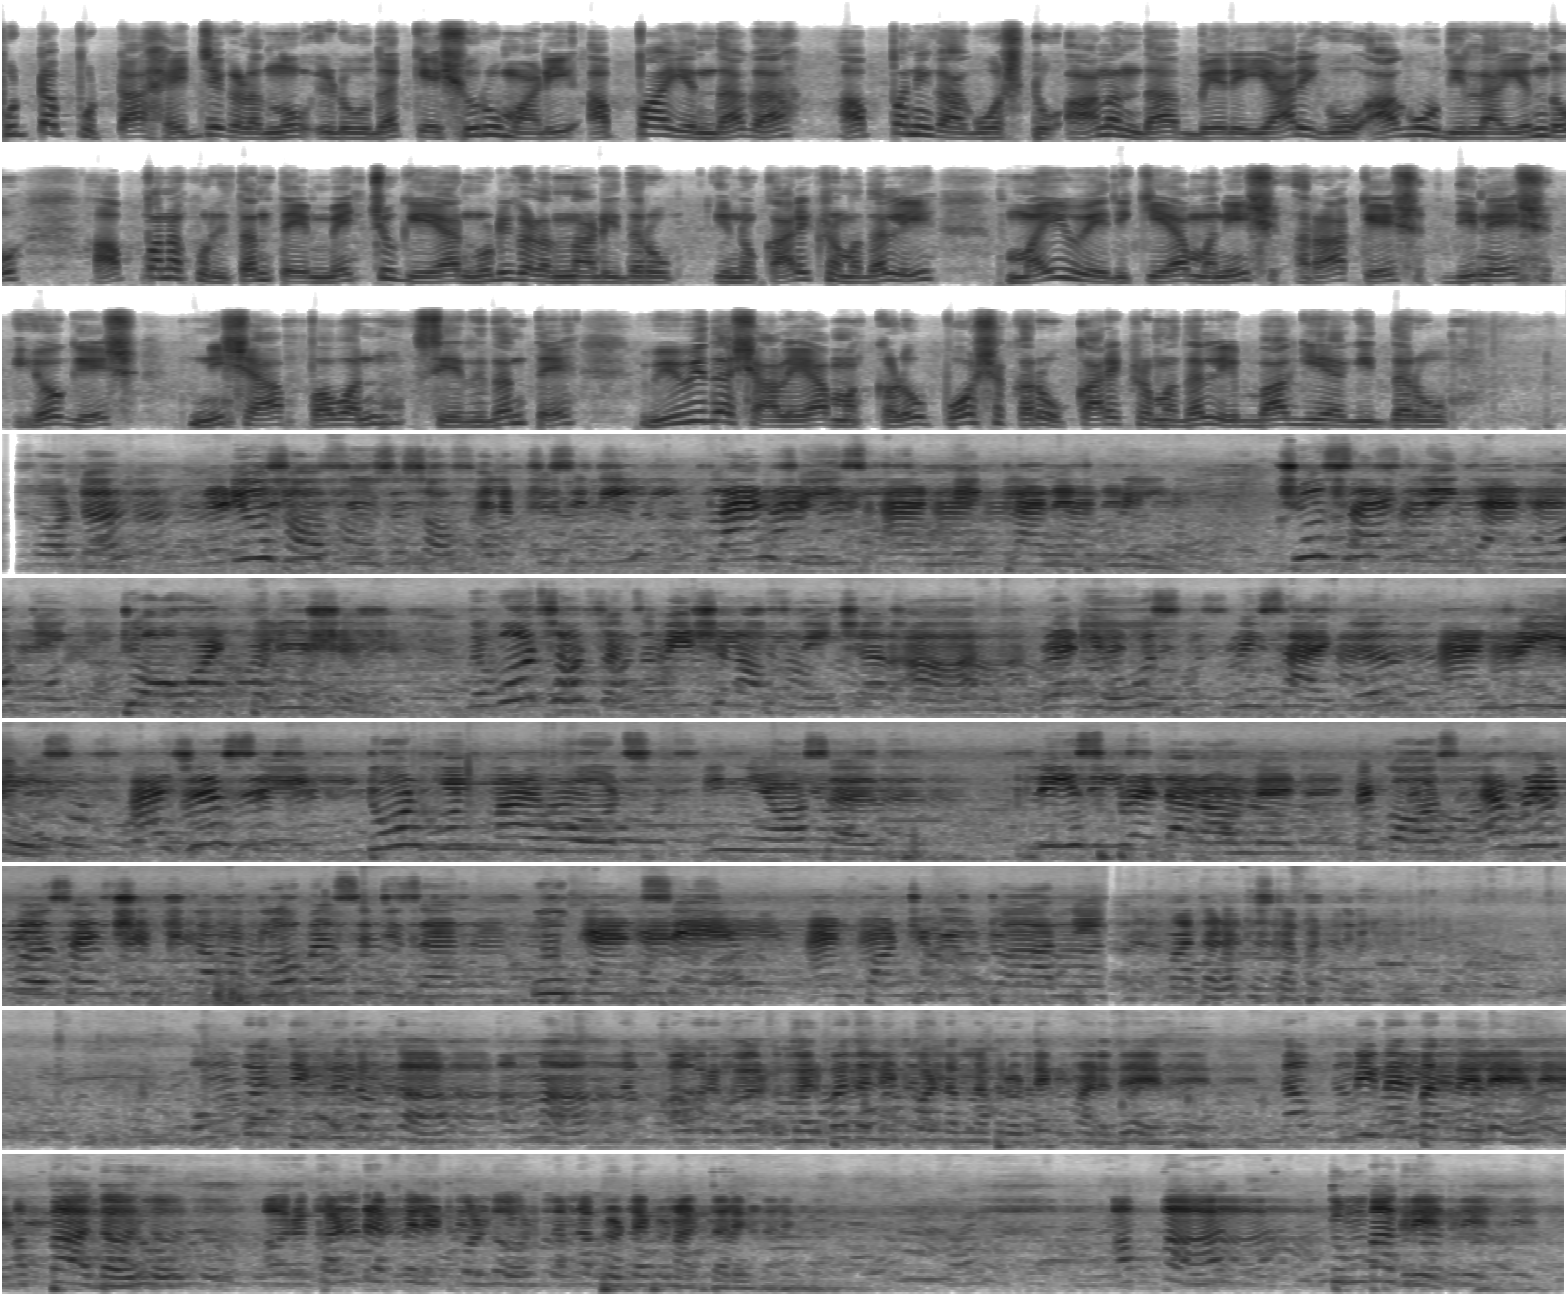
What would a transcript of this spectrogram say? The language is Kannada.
ಪುಟ್ಟ ಪುಟ್ಟ ಹೆಜ್ಜೆಗಳನ್ನು ಇಡುವುದಕ್ಕೆ ಶುರು ಮಾಡಿ ಅಪ್ಪ ಎಂದಾಗ ಅಪ್ಪನಿಗಾಗುವಷ್ಟು ಆನಂದ ಬೇರೆ ಯಾರಿಗೂ ಆಗುವುದಿಲ್ಲ ಎಂದು ಅಪ್ಪನ ಕುರಿತಂತೆ ಮೆಚ್ಚುಗೆಯ ನುಡಿಗಳನ್ನಾಡಿದರು ಇನ್ನು ಕಾರ್ಯಕ್ರಮದಲ್ಲಿ ಮೈ ವೇದಿಕೆಯ ಮನೀಶ್, ರಾಕೇಶ್, ದಿನೇಶ್, ಯೋಗೇಶ್, ನಿಶಾ, ಪವನ್ ಸೇರಿದಂತೆ ವಿವಿಧ ಶಾಲೆಯ ಮಕ್ಕಳು, ಪೋಷಕರು ಕಾರ್ಯಕ್ರಮದಲ್ಲಿ ಭಾಗಿಯಾಗಿದ್ದರು. Choose cycling and walking to avoid pollution. The words of conservation of nature are reduce, recycle and reuse. I just say don't keep my words in yourself. Please spread around it because every person should become a global citizen who can save and contribute to our nature. ಮಾತಾಡಕ್ ಇಷ್ಟಪಡ್ತೀನಿ ಒಂಬತ್ತು ತಿಂಗಳ ತನಕ ಅಮ್ಮ ನಮ್ ಅವರ ಗರ್- ಗರ್ಭದಲ್ಲಿ ಇಟ್ಕೊಂಡು ನಮ್ಮನ್ನ ಪ್ರೊಟೆಕ್ಟ್ ಮಾಡಿದ್ರೆ, ನಾವು ಭೂಮಿ ಮೇಲೆ ಬಂದ್ಮೇಲೆ ಅಪ್ಪ ಆದವರು ಅವರ ಕಣ್ ರೆಪ್ಪೆಲಿ ಇಟ್ಕೊಂಡು ನಮ್ಮನ್ನ ಪ್ರೊಟೆಕ್ಟ್ ಮಾಡ್ತಾರೆ. ಅಪ್ಪ ತುಂಬಾ ಗ್ರೇಟ್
